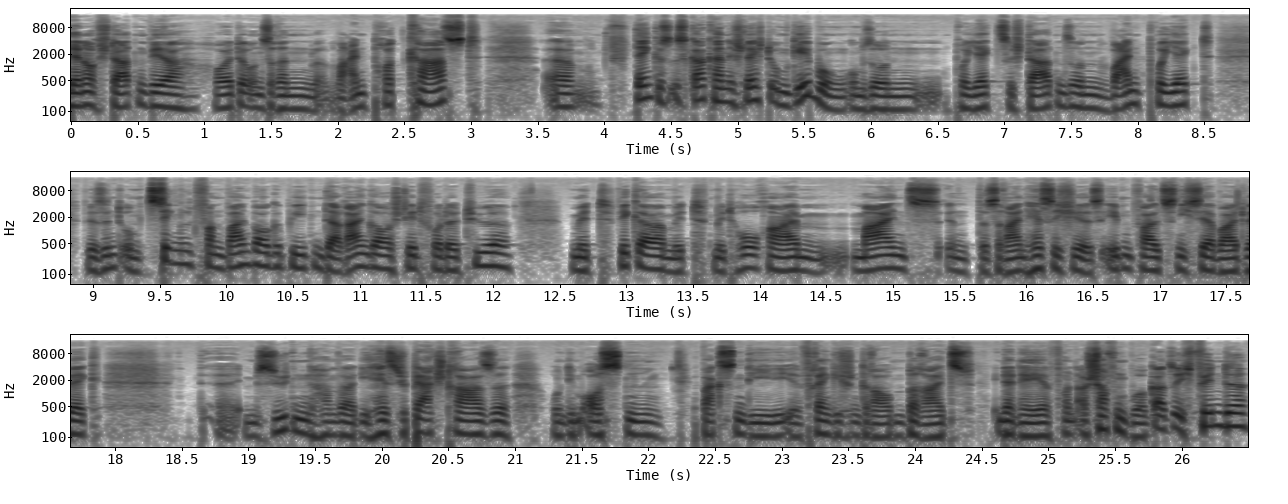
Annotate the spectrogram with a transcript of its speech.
Dennoch starten wir heute unseren Weinpodcast. Ähm, ich denke, es ist gar keine schlechte Umgebung, um so ein Projekt zu starten, so ein Weinprojekt. Wir sind umzingelt von Weinbaugebieten. Der Rheingau steht vor der Tür mit Wicker, mit, mit Hochheim, Mainz. Das Rheinhessische ist ebenfalls nicht sehr weit weg. Äh, Im Süden haben wir die Hessische Bergstraße und im Osten wachsen die fränkischen Trauben bereits in der Nähe von Aschaffenburg. Also ich finde,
